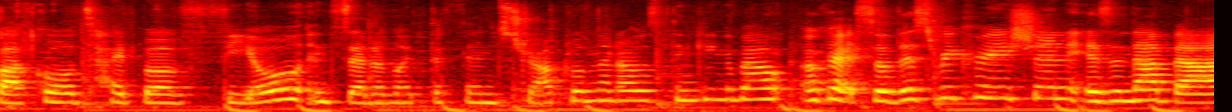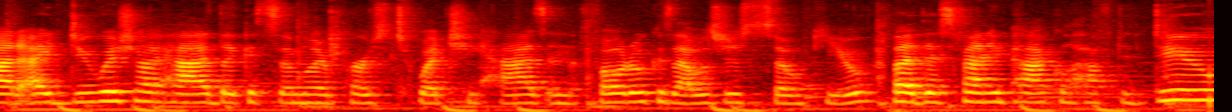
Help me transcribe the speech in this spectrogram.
buckle type of feel instead of like the thin strapped one that I was thinking about. Okay, so this recreation isn't that bad. I do wish I had like a similar purse to what she has in the photo because that was just so cute. But this fanny pack will have to do.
